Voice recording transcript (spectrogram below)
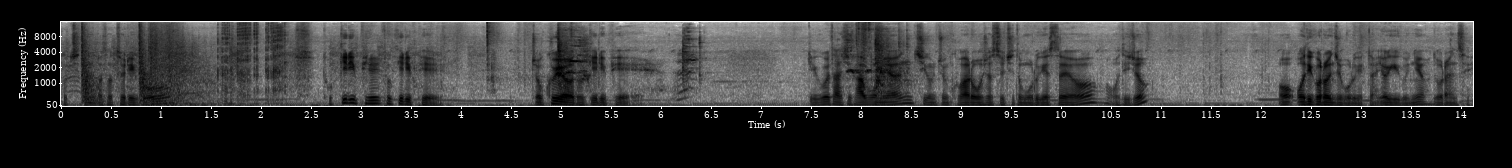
고치던 거 터뜨리고 도끼리 필 도끼리 필. 좋구요 도끼리 필. 그리고 다시 가보면 지금쯤 구하러 오셨을지도 모르겠어요. 어디죠? 어 어디 걸었는지 모르겠다. 여기군요 노란색.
